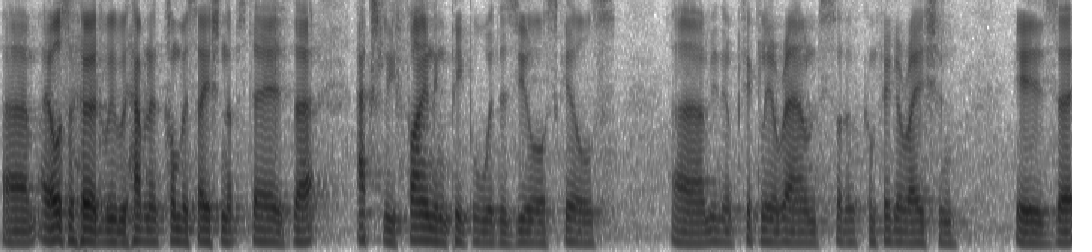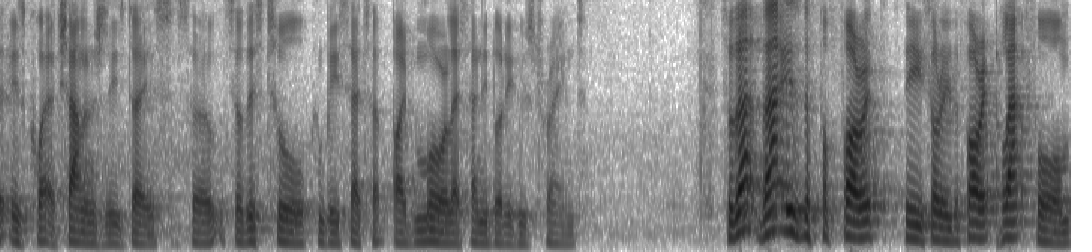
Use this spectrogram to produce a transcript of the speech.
Um, I also heard we were having a conversation upstairs that actually finding people with Azure skills um, you know, particularly around sort of configuration, is, uh, is quite a challenge these days. So, so this tool can be set up by more or less anybody who's trained. So that, that is the Forrit, the, sorry, the Forrit platform,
